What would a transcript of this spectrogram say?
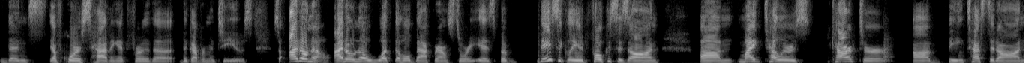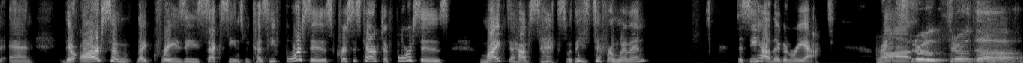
then of course having it for the the government to use. So i don't know. I don't know what the whole background story is but basically it focuses on um, mike teller's character uh, being tested on and there are some like crazy sex scenes because he forces chris's character forces Mike to have sex with these different women to see how they're going to react. Right. Uh, through through the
